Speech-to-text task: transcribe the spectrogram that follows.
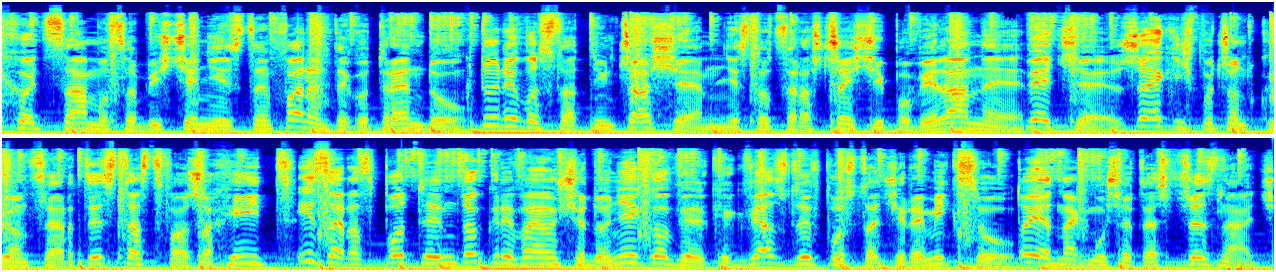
I choć sam osobiście nie jestem fanem tego trendu, który w ostatnim czasie jest to coraz częściej powielany, wiecie, że jakiś początkujący artysta stwarza hit i zaraz po tym dogrywają się do niego wielkie gwiazdy w postaci remiksu. To jednak muszę też przyznać,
